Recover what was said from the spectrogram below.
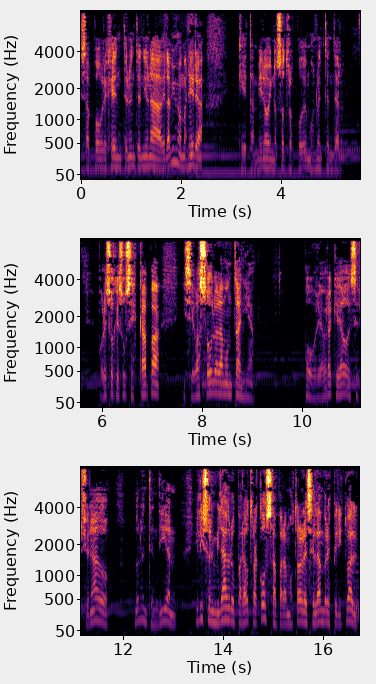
esa pobre gente no entendió nada, de la misma manera que también hoy nosotros podemos no entender. Por eso Jesús escapa y se va solo a la montaña. Pobre, ¿habrá quedado decepcionado? no lo entendían. Él hizo el milagro para otra cosa, para mostrarles el hambre espiritual,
